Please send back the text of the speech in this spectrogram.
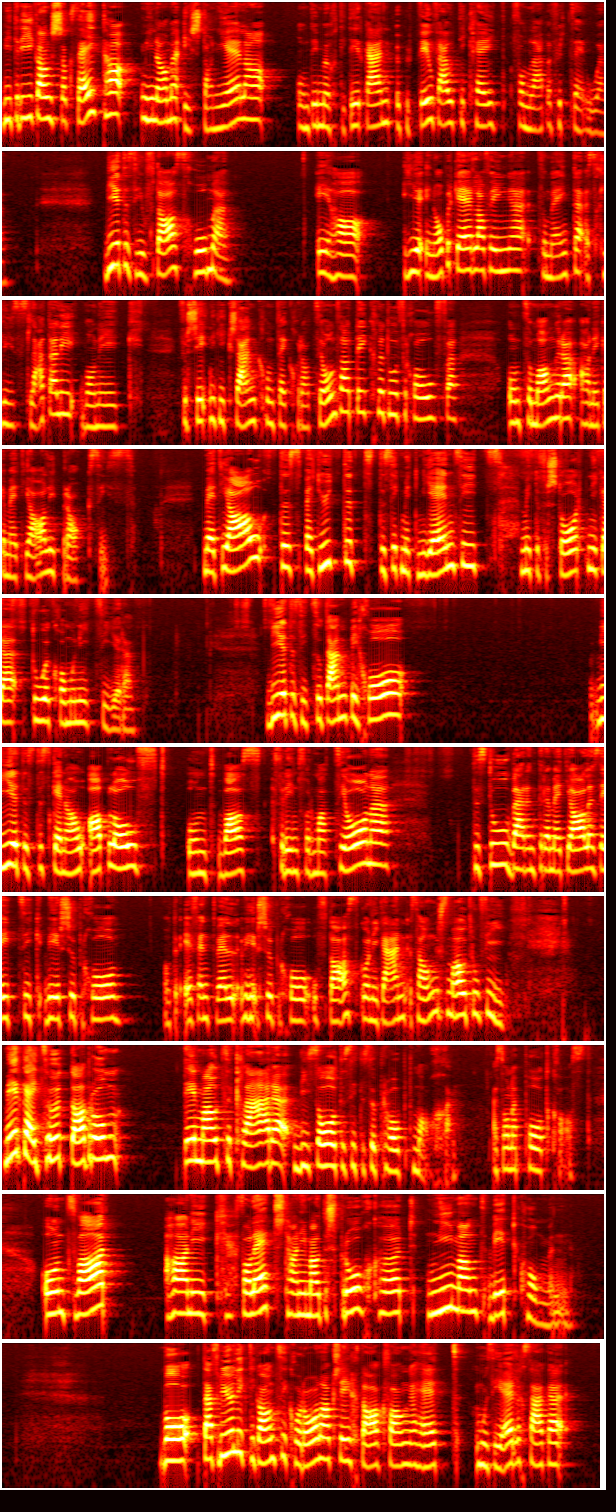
Wie ich eingangs schon gesagt habe, mein Name ist Daniela und ich möchte dir gerne über die Vielfältigkeit des Lebens erzählen. Wie dass ich auf das komme. Ich habe hier in Obergerlafingen zum einen ein kleines Lädeli, wo ich verschiedene Geschenke und Dekorationsartikel verkaufe und zum anderen habe ich eine mediale Praxis. Medial, das bedeutet, dass ich mit dem Jenseits, mit den Verstorbenen kommuniziere. Wie dass ich zu dem bekomme, wie das, das genau abläuft und was für Informationen dass du während einer medialen Sitzung wirst bekommen oder eventuell wirst bekommen, auf das gehe ich gerne ein anderes Mal drauf ein. Mir geht es heute darum, dir mal zu erklären, wieso dass ich das überhaupt mache. So einen Podcast. Und zwar habe ich vorletzt habe ich mal den Spruch gehört, niemand wird kommen. Wo der Frühling die ganze Corona-Geschichte angefangen hat, muss ich ehrlich sagen,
